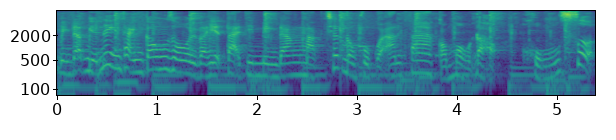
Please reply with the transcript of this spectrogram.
mình đã biến hình thành công rồi và hiện tại thì mình đang mặc chiếc đồng phục của Alpha có màu đỏ khủng sợ.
